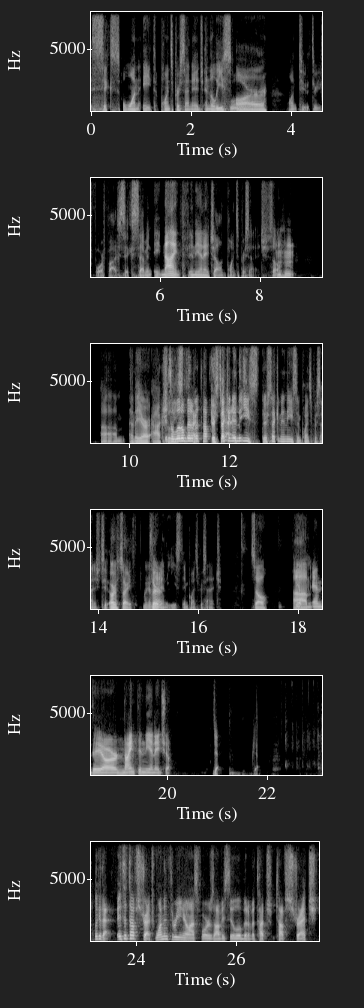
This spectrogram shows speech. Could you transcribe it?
six one eight points percentage, and the Leafs Ooh. are one, two, three, four, five, six, seven, eight, ninth in the NHL in points percentage. So, mm-hmm. Um, and they are actually it's a little bit of a tough. They're second yeah, in the East. They're second in the East in points percentage too. Or sorry, third that. in the East in points percentage. So, um, yep. and they are ninth in the NHL. Yeah, yeah. Look at that. It's a tough stretch. One and three in your last four is obviously a little bit of a touch tough stretch.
